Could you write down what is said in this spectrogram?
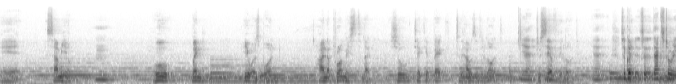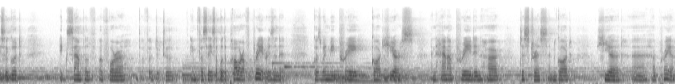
uh, Samuel, Mm. who, when he was born, Hannah promised that she'll take it back to the house of the Lord Yeah. to serve the Lord. Yeah, it's a good. So that story is a good example for, uh, for to, to emphasize about the power of prayer, isn't it? Because when we pray, God hears, and Hannah prayed in her distress, and God heard uh, her prayer,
